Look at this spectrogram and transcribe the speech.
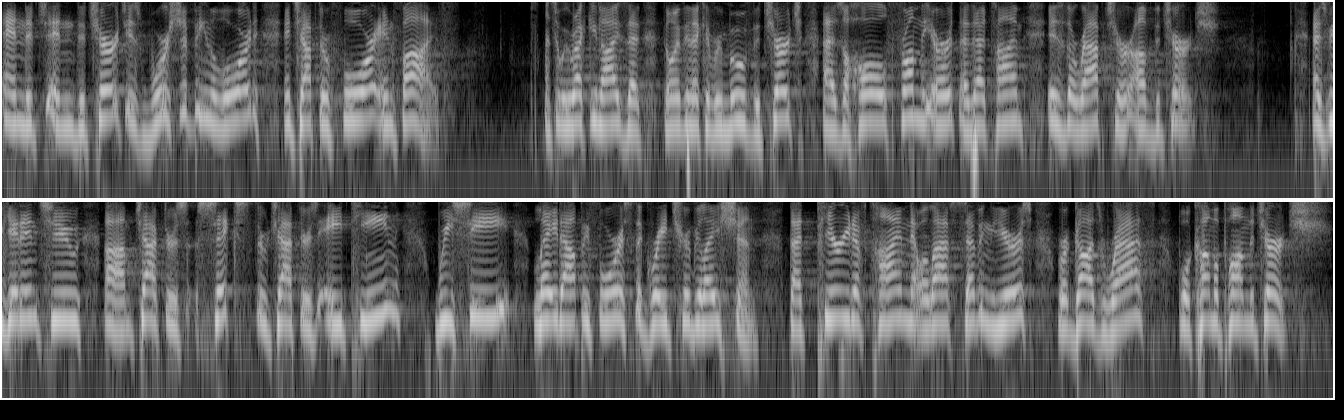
and the, and the church is worshiping the Lord in chapter 4 and 5. And so we recognize that the only thing that can remove the church as a whole from the earth at that time is the rapture of the church. As we get into um, chapters 6 through chapters 18, we see laid out before us the Great Tribulation, that period of time that will last seven years where God's wrath will come upon the church.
